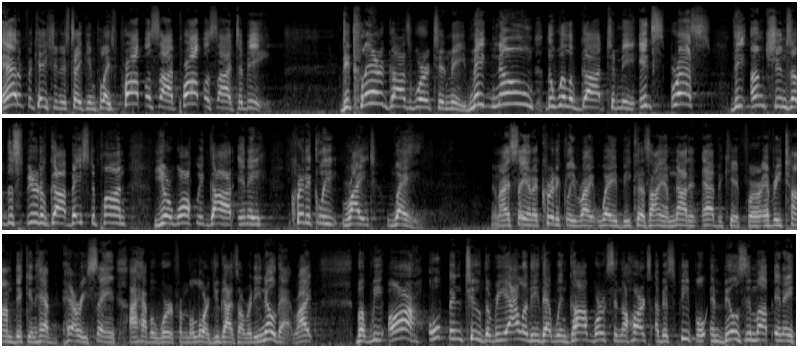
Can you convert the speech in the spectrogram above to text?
Edification is taking place. Prophesy, prophesy to me. Declare God's word to me. Make known the will of God to me. Express the unctions of the Spirit of God based upon your walk with God in a critically right way. And I say in a critically right way because I am not an advocate for every Tom, Dick, and Harry saying, I have a word from the Lord. You guys already know that, right? But we are open to the reality that when God works in the hearts of his people and builds them up in a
